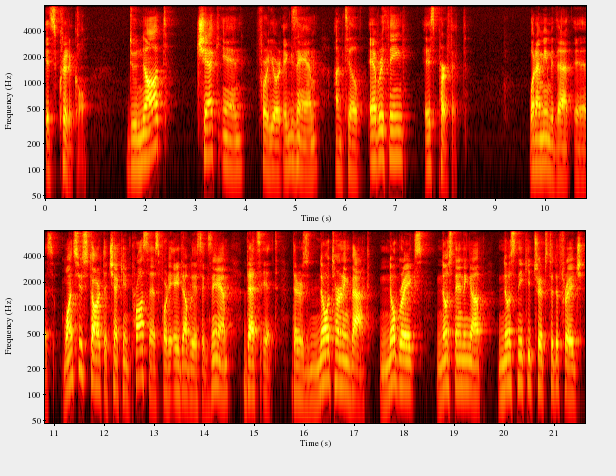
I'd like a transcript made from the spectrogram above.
is critical. Do not check in for your exam until everything is perfect. What I mean with that is once you start the check-in process for the AWS exam, that's it. There is no turning back, no breaks, no standing up, no sneaky trips to the fridge,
